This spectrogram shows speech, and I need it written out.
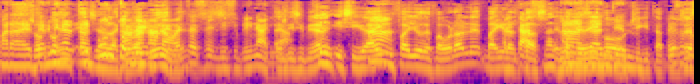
para determinar el la punto que No, no, no, acudir, no, ¿eh? este es el disciplinario. El disciplinario, Sí. y si hay Ah. un fallo desfavorable, va a ir Al TAS. Es lo Ah, que dijo entiendo. Chiquitapia. Eso O sea,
